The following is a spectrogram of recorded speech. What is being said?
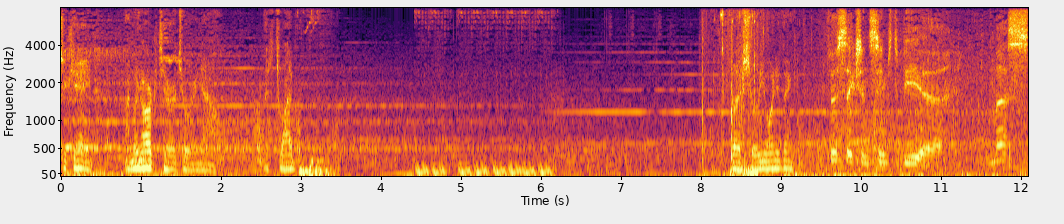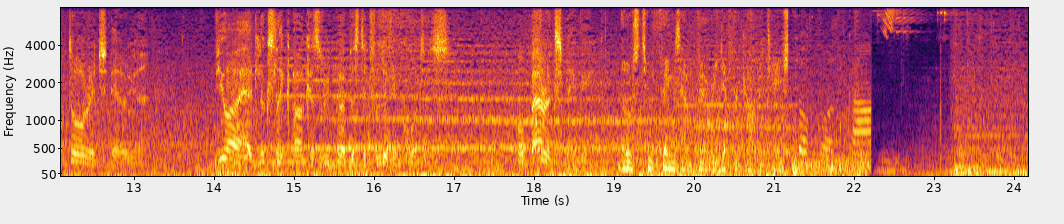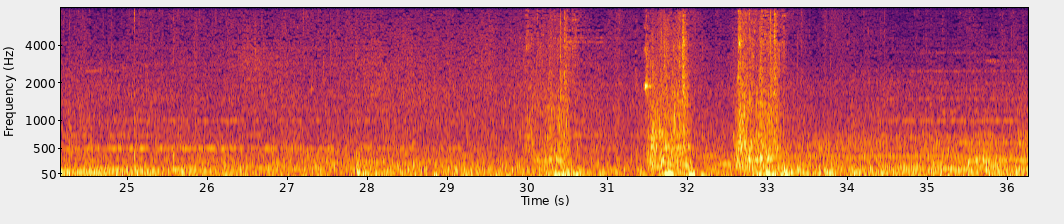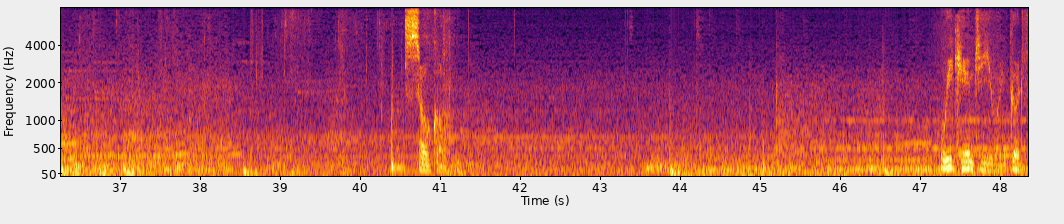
Chikane, I'm in ARC territory now. I'd fly... Did I show you anything? First section seems to be a mass storage area. View ahead looks like ARC has repurposed it for living quarters. Or barracks, maybe. Those two things have very different connotations.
